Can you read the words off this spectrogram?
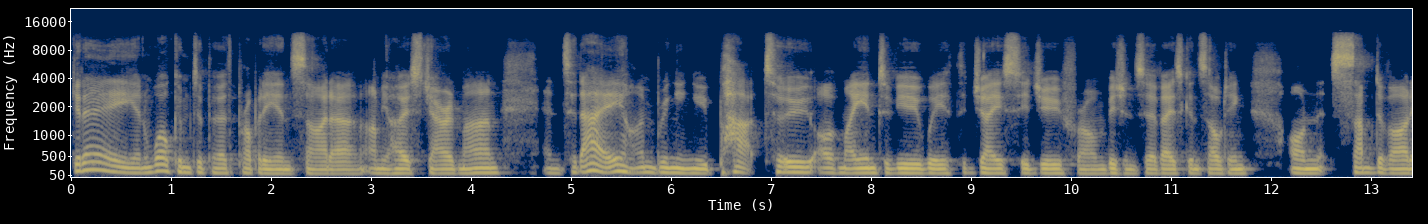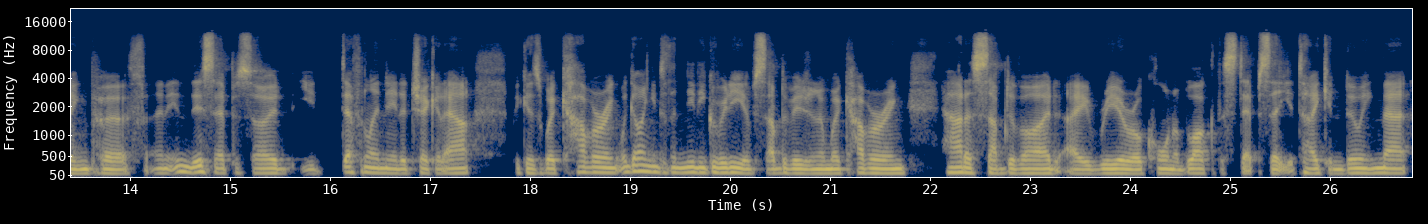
G'day and welcome to Perth Property Insider. I'm your host, Jarrad Mahon, and today I'm bringing you part two of my interview with Jay Sidhu from Vision Surveys Consulting on subdividing Perth. And in this episode, you definitely need to check it out because we're covering, we're going into the nitty gritty of subdivision and we're covering how to subdivide a rear or corner block, the steps that you take in doing that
